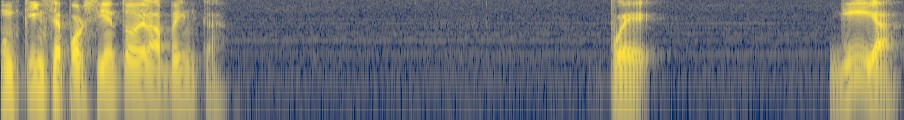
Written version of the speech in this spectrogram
un 15% de las ventas. Pues Guía,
